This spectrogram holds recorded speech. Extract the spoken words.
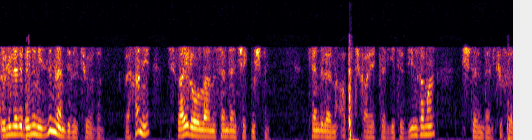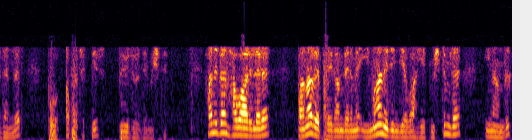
ölüleri benim iznimle diriltiyordun. Ve hani İsrailoğullarını senden çekmiştim. Kendilerine apaçık ayetler getirdiğim zaman işlerinden küfredenler bu apaçık bir büyüdür demişti. Hani ben havarilere bana ve peygamberime iman edin diye vahyetmiştim de inandık.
